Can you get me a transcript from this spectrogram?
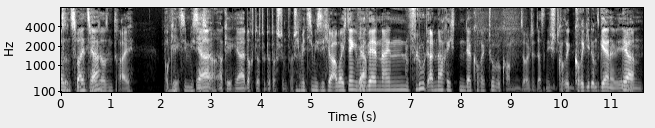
2002, Ja? 2003. Bin Okay. mir ziemlich ja, sicher. okay. Ja, doch, doch, doch, doch, doch stimmt Ich bin mir wahrscheinlich. ziemlich sicher, aber ich denke, wir Ja. werden eine Flut an Nachrichten der Korrektur bekommen, sollte das nicht stimmen. Korri- Korrigiert uns gerne. Wir, Ja. ähm,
